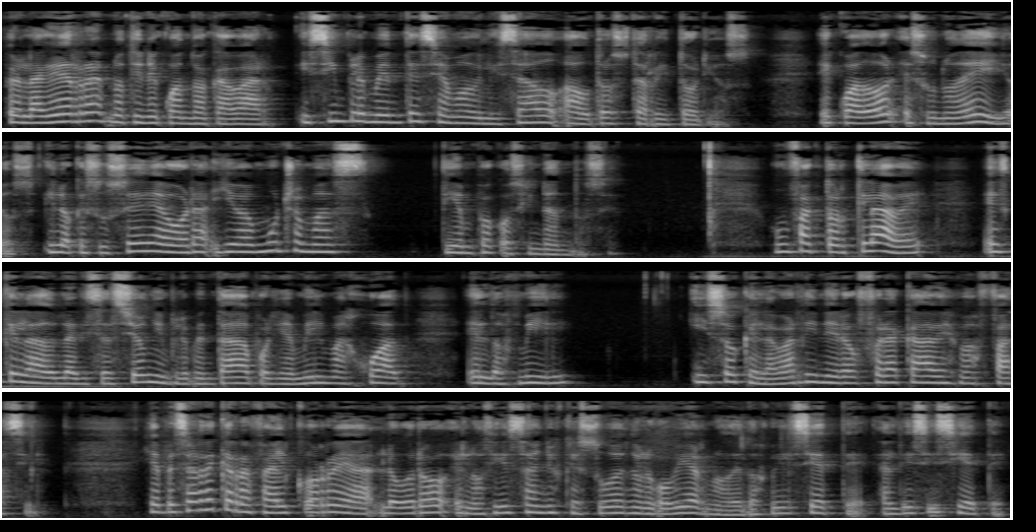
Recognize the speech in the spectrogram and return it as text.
Pero la guerra no tiene cuándo acabar y simplemente se ha movilizado a otros territorios. Ecuador es uno de ellos y lo que sucede ahora lleva mucho más tiempo cocinándose. Un factor clave es que la dolarización implementada por Yamil Mahuad el 2000 hizo que lavar dinero fuera cada vez más fácil. Y a pesar de que Rafael Correa logró en los 10 años que estuvo en el gobierno del 2007 al 17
